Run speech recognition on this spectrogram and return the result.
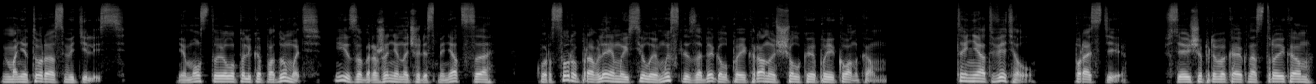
мониторы осветились. Ему стоило только подумать, и изображения начали сменяться, курсор, управляемый силой мысли, забегал по экрану, щелкая по иконкам. «Ты не ответил. Прости. Все еще привыкаю к настройкам,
